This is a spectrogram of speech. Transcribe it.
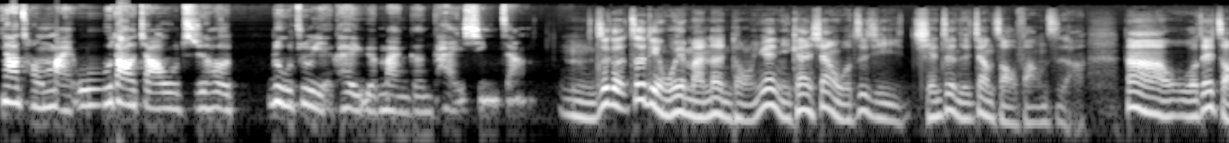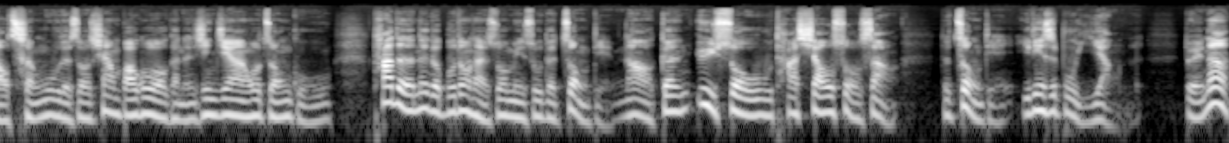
那从买屋到交屋之后。入住也可以圆满跟开心这样。嗯，这个这点我也蛮认同，因为你看，像我自己前阵子这样找房子啊，那我在找成屋的时候，像包括可能新建案或中古屋，它的那个不动产说明书的重点，那跟预售屋它销售上的重点一定是不一样的。对，那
